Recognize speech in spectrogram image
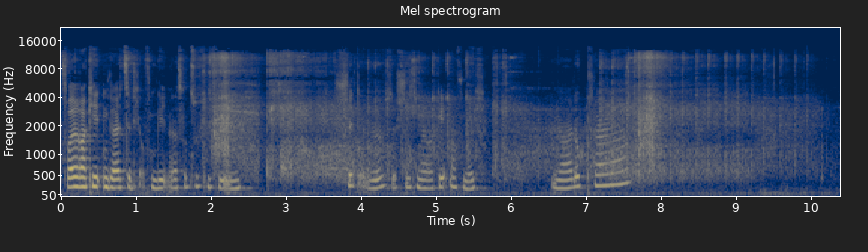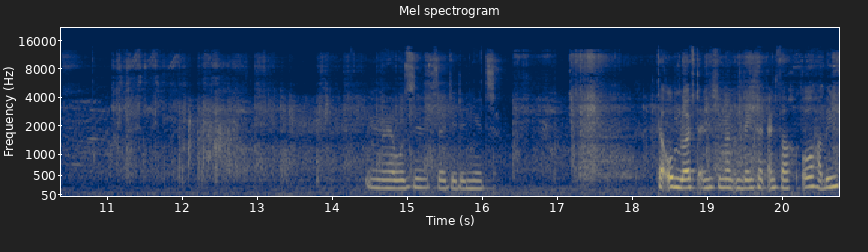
Zwei Raketen gleichzeitig auf den Gegner. Das war zu viel für ihn. Shit, er wirft. Er schießt mehr Raketen auf mich. Na, du Kleiner. Na, wo seid ihr denn jetzt? Da oben läuft eigentlich jemand und denkt halt einfach, oh, hab ihn.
